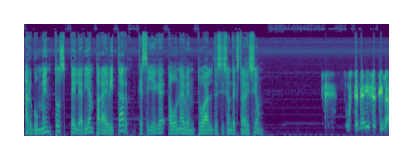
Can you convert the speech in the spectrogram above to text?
argumentos pelearían para evitar que se llegue a una eventual decisión de extradición? Usted me dice si la,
